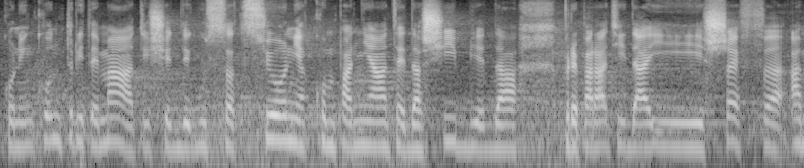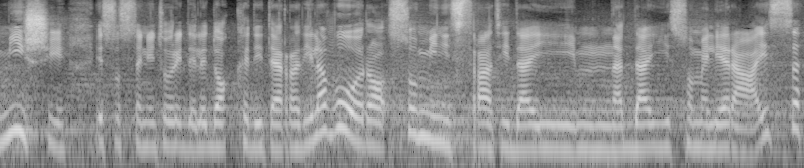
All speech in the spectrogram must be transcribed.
con incontri tematici e degustazioni accompagnate da cibi e da, preparati dai chef amici e sostenitori delle doc di terra di lavoro, somministrati dai, dai sommelier rice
